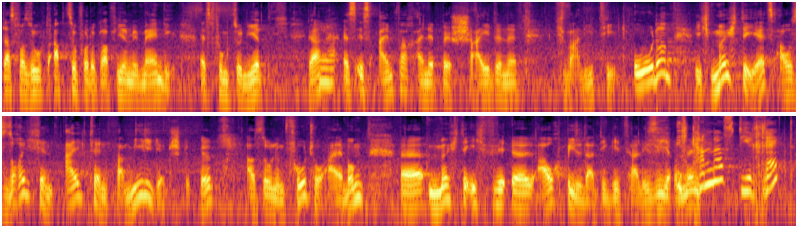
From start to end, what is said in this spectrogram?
das versucht abzufotografieren mit dem Handy. Es funktioniert nicht. Ja? Ja. Es ist einfach eine bescheidene Qualität. Oder ich möchte jetzt aus solchen alten Familienstücke, aus so einem Fotoalbum, äh, möchte ich äh, auch Bilder digitalisieren. Ich Wenn- kann das direkt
